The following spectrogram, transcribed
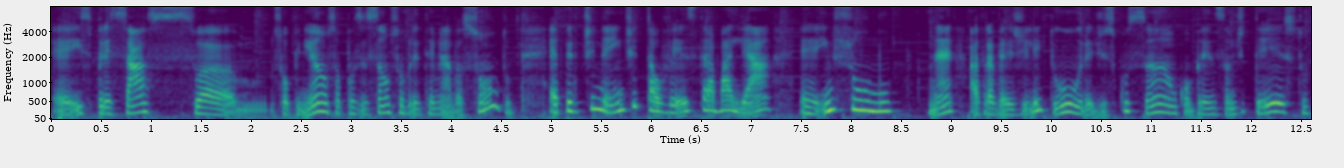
é, expressar sua, sua opinião, sua posição sobre determinado assunto, é pertinente talvez trabalhar é, insumo, né? Através de leitura, discussão, compreensão de texto,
